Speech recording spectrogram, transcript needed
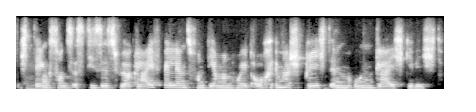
Ich mhm. denke, sonst ist dieses Work-Life-Balance, von der man heute auch immer spricht, im Ungleichgewicht.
